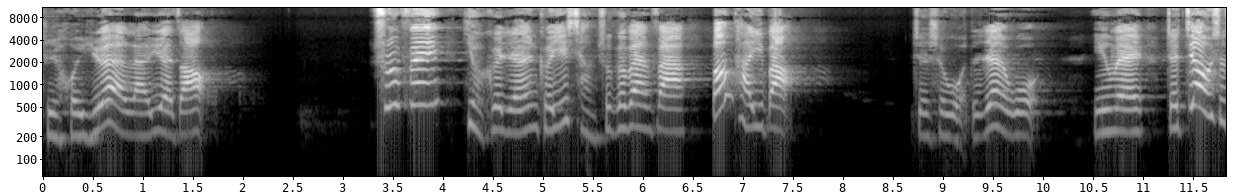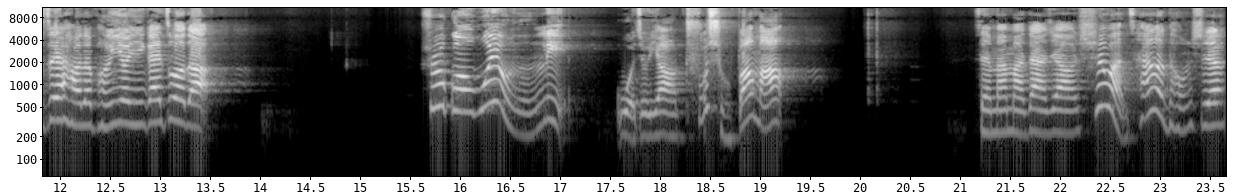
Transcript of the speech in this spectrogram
只会越来越糟。除非有个人可以想出个办法帮他一把，这是我的任务，因为这就是最好的朋友应该做的。如果我有能力，我就要出手帮忙。在妈妈大叫吃晚餐的同时，我的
